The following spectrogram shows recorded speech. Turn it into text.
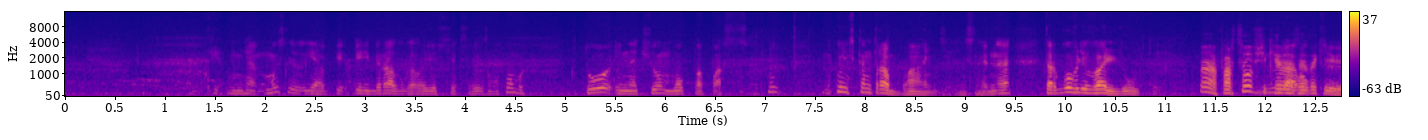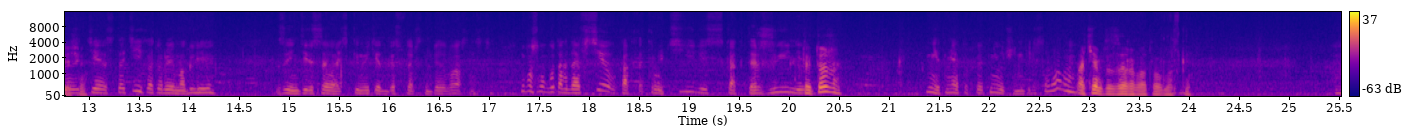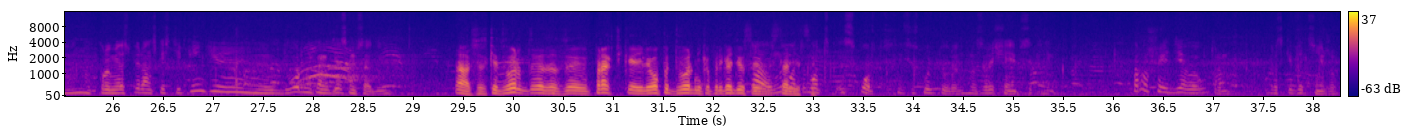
У меня мысли, я пе- перебирал в голове всех своих знакомых, кто и на чем мог попасться. Ну, на какой-нибудь контрабанде, не знаю, на торговле валютой. А, форцовщики Ну да, разные вот, такие э, вещи. Те статьи, которые могли заинтересовать Комитет государственной безопасности. Ну, поскольку тогда все как-то крутились, как-то жили. Ты тоже? Нет, меня как-то это не очень интересовало. А чем ты зарабатывал в Москве? Ну, кроме аспирантской стипендии, дворником в детском саду. А, все-таки двор, этот, э, практика или опыт дворника пригодился Да, в ну вот, столице. вот спорт, физкультура, возвращаемся к ним. Хорошее дело утром раскидать снежок.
